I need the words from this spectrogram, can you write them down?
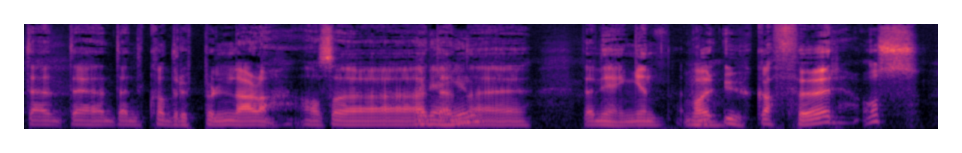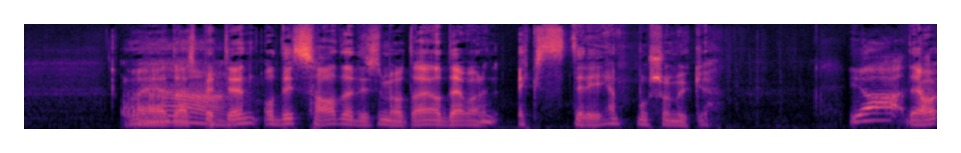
den, den, den kvadruppelen der, da. Altså Den den, gjengen? den gjengen. Var uka før oss. Eh, Da jeg spilte inn, og de sa det, de som jobbet der, og det var en ekstremt morsom uke. ja, Det var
